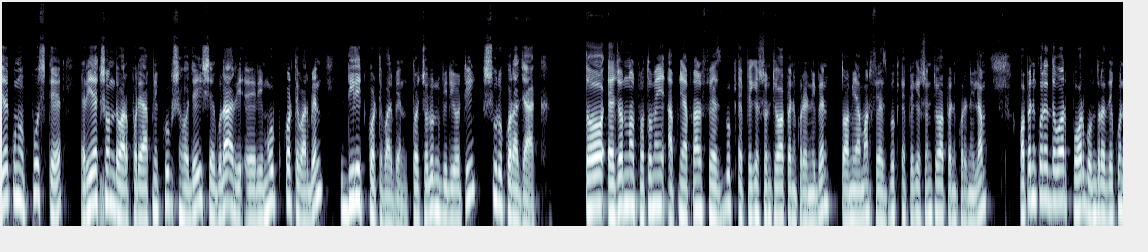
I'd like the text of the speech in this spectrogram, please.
যে কোনো পোস্টে রিয়েকশন দেওয়ার পরে আপনি খুব সহজেই সেগুলা রিমুভ করতে পারবেন ডিলিট করতে পারবেন। তো চলুন ভিডিওটি শুরু করা যাক। তো এজন্য প্রথমেই আপনি আপনার ফেসবুক অ্যাপ্লিকেশনটি ওপেন করে নেবেন। তো আমি আমার ফেসবুক অ্যাপ্লিকেশনটি ওপেন করে নিলাম। ওপেন করে দেওয়ার পর বন্ধুরা দেখুন,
